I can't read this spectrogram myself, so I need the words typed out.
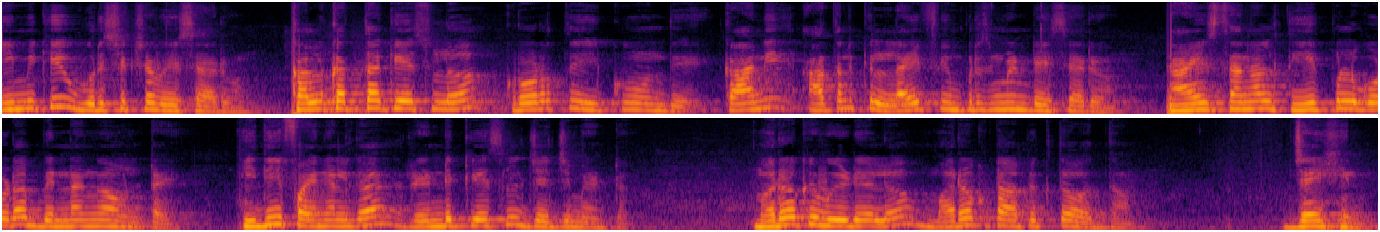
ఈమెకి ఉరిశిక్ష వేశారు. కలకత్తా కేసులో క్రూరత్వం ఎక్కువ ఉంది. కానీ అతనికి లైఫ్ ఇంప్రిజ్మెంట్ వేశారు. న్యాయస్థానాల తీర్పులు కూడా భిన్నంగా ఉంటాయి. ఇది ఫైనల్గా రెండు కేసుల జడ్జిమెంట్ మరొక వీడియోలో మరొక టాపిక్తో వద్దాం. జై హింద్.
